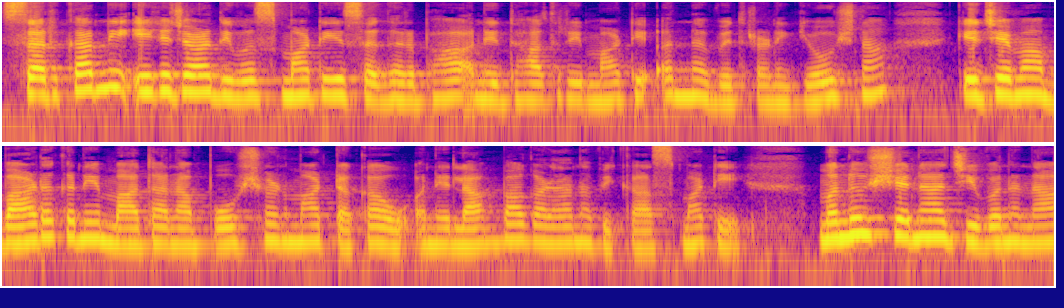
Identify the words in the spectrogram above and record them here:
સરકારની એક હજાર દિવસ માટે સગર્ભા અને ધાત્રી માટે અન્ન વિતરણ યોજના કે જેમાં બાળક અને માતાના પોષણમાં ટકાઉ અને લાંબા ગાળાના વિકાસ માટે મનુષ્યના જીવનના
